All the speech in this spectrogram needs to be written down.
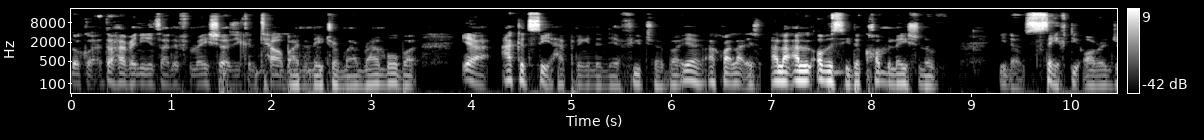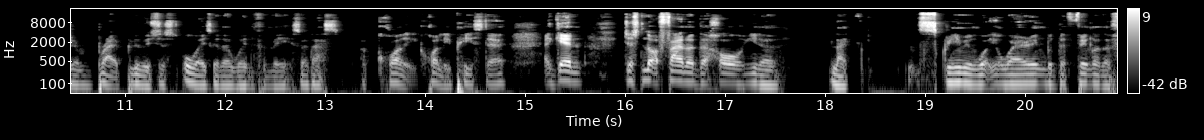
Look, I don't have any inside information, as you can tell by the nature of my ramble. But yeah, I could see it happening in the near future. But yeah, I quite like this. I like I, obviously the combination of you know safety orange and bright blue is just always going to win for me. So that's a quality quality piece there. Again, just not a fan of the whole you know like screaming what you're wearing with the thing on the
